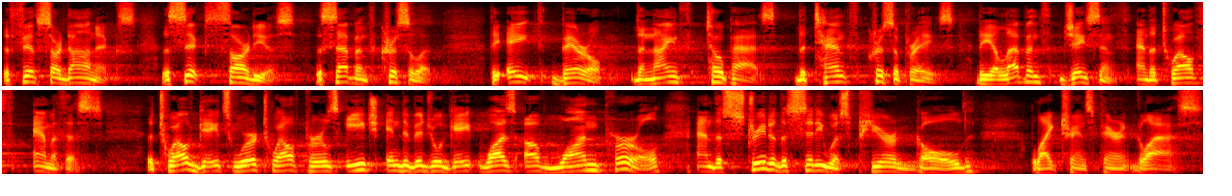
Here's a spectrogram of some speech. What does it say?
the fifth sardonyx, the sixth sardius, the seventh chrysolite, the eighth beryl, the ninth topaz, the tenth chrysoprase, the eleventh jacinth, and the twelfth amethyst. The 12 gates were 12 pearls. Each individual gate was of one pearl, and the street of the city was pure gold, like transparent glass.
